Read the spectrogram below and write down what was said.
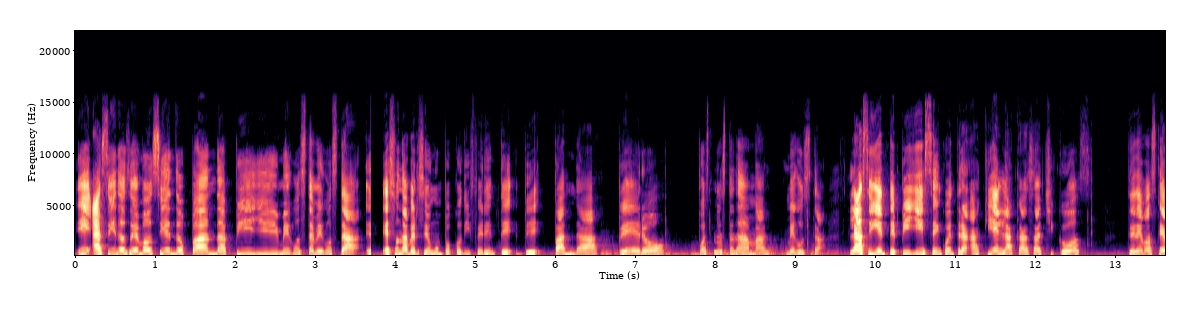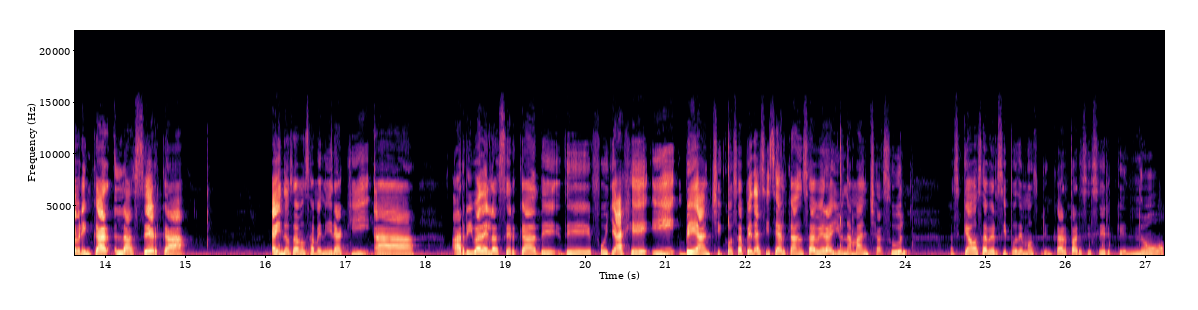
Y así nos vemos siendo Panda Piggy. Me gusta, me gusta. Es una versión un poco diferente de Panda, pero pues no está nada mal. Me gusta. La siguiente Piggy se encuentra aquí en la casa, chicos. Tenemos que brincar la cerca. Ahí nos vamos a venir aquí a arriba de la cerca de, follaje. Y vean, chicos, apenas si se alcanza a ver ahí una mancha azul. Así que vamos a ver si podemos brincar. Parece ser que no.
